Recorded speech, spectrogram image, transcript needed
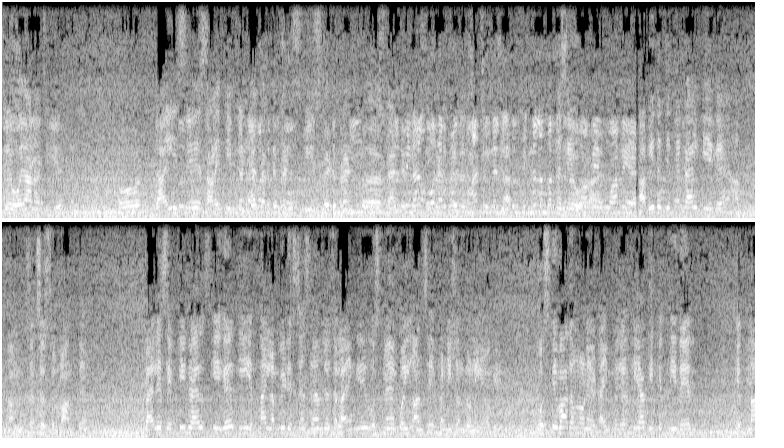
सेव हो जाना चाहिए। और ढाई से साढ़े तीन घंटे तक डिफरेंट स्पीड्स पे different stand different signal number save हो। रहा है। अभी तक जितने ट्रायल किए गए हैं हम सक्सेसफुल मानते हैं। पहले सेफ्टी ट्रायल्स किए गए कि इतना लंबी डिस्टेंस में हम जो चलाएंगे उसमें कोई अनसेफ कंडीशन तो नहीं होगी। उसके बाद हम लोगों ने टाइम मेजर किया कि कितनी देर कितना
